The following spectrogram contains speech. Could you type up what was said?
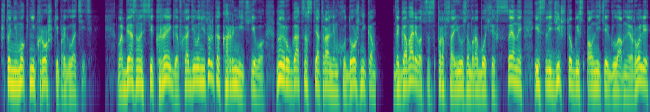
что не мог ни крошки проглотить. В обязанности Крейга входило не только кормить его, но и ругаться с театральным художником, договариваться с профсоюзом рабочих сцены и следить, чтобы исполнитель главной роли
